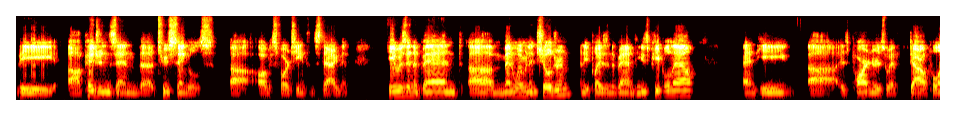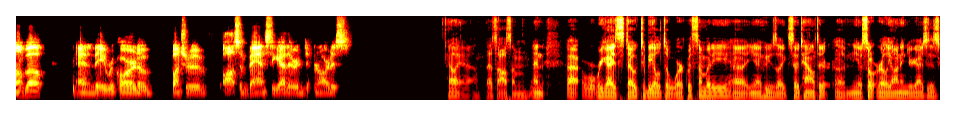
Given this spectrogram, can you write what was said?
the uh pigeons and the two singles uh august 14th and stagnant he was in a band uh, men women and children and he plays in the band these people now and he uh, is partners with Daryl Palumbo, and they record a bunch of awesome bands together and different artists. Hell yeah, that's awesome! And uh, were you guys stoked to be able to work with somebody, uh, you know, who's like so talented, um, you know, so early on in your guys'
